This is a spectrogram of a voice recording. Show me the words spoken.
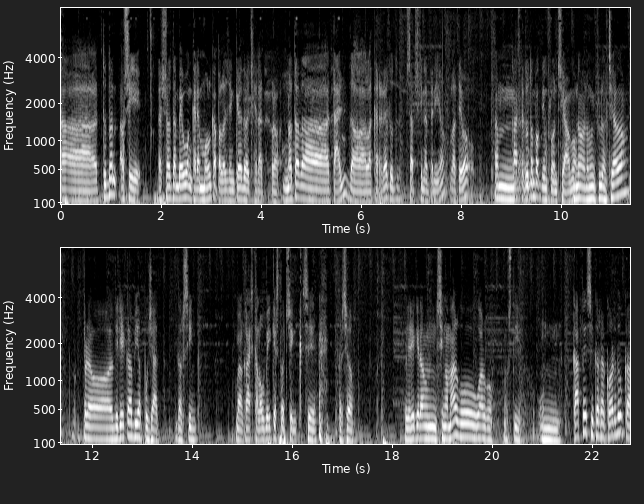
Uh, tu don... O sigui, això també ho encarem molt cap a la gent que ve de batxillerat, però nota de tall de la carrera, tu saps quina tenia, la teva? Um, Clar, és que tu tampoc t'influenciava molt. No, no m'influenciava, però diria que havia pujat del 5. Bueno, clar, és que l'UBIC és tot 5. Sí, per això. Jo diria que era un 5 amb algo o algo. Hosti, un cafè sí que recordo que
